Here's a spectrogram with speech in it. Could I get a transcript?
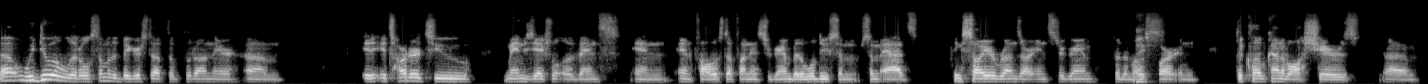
Uh, we do a little. Some of the bigger stuff they'll put on there. Um, it, it's harder to manage the actual events and and follow stuff on Instagram, but we'll do some some ads. I think Sawyer runs our Instagram for the most nice. part, and the club kind of all shares um,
